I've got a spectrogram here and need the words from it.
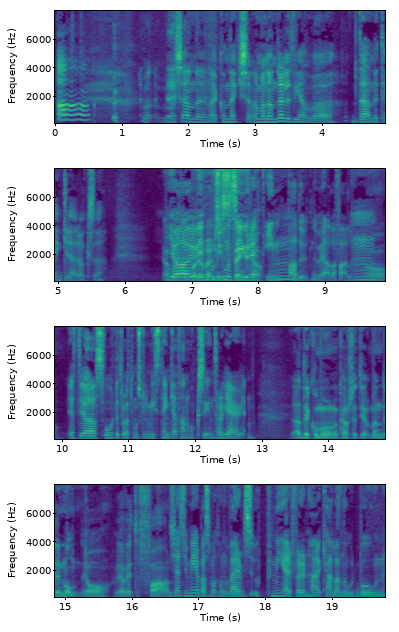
man, man känner den här connection och man undrar lite grann vad Danny tänker här också. Ja, Ja, hon, hon ser ju rätt impad ut nu i alla fall. Mm. Ja. Jag, har svårt att tro att hon skulle misstänka att han också är en Targaryen. ja det kommer hon nog kanske inte göra. Men det är någon, ja jag vet inte fan. Det känns ju mer bara som att hon värms upp mer för den här kalla nordbon.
